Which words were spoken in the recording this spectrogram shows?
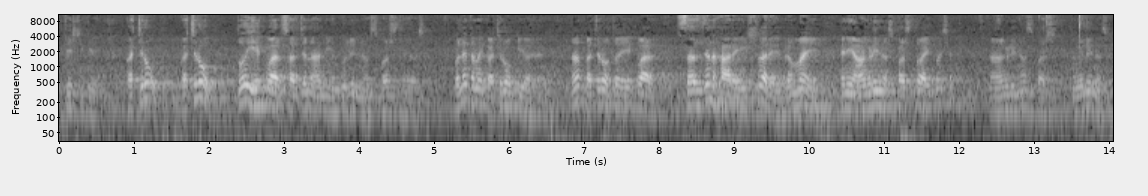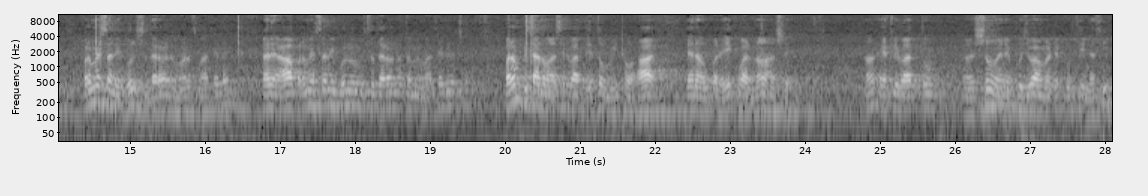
વિદેશી કે, કચરો કચરો, તોય એકવાર સર્જનહાની અંગુલીનો સ્પર્શ થયો છે. ભલે તમે કચરો કયો એને. હા, કચરો તો એકવાર સર્જનહારે ઈશ્વરે બ્રહ્માએ એની આંગળીનો સ્પર્શ તો આપ્યો છે. આંગળીનો સ્પર્શ આંગળીનો સ્પર્શ. પરમેશ્વરની ભૂલ સુધારવાનો માણસ માથે લે અને આ પરમેશ્વરની ભૂલ સુધારવાનો તમે માથે લ્યો છો. પરમપિતાનો આશીર્વાદ દેતો મીઠો હાથ તેના ઉપર એકવાર ન હશે. હા, એટલી વાત તું શું એને પૂજવા માટે પૂરતી નથી?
